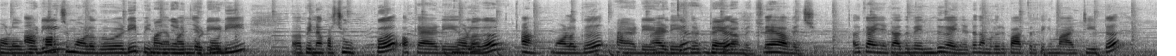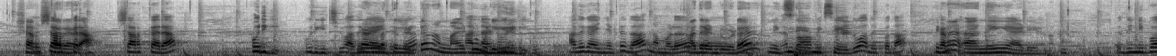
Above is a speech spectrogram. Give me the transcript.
മുളക് പൊടി. കുറച്ച് മുളക് പൊടി പിന്നെ മഞ്ഞൾപ്പൊടി. പിന്നെ കുറച്ച് ഉപ്പ് ഒക്കെ ആഡ് ചെയ്തു. മുളക്. ആ മുളക് ആഡ് ചെയ്ത് വേഗം വെച്ചു. അത് കഴിഞ്ഞിട്ട് അത് വെന്ത് കഴിഞ്ഞിട്ട് നമ്മളൊരു പാത്രത്തേക്ക് മാറ്റിയിട്ട് ശർക്കര. ശർക്കര. ഉരുകി ഉരുകിച്ചു അത് കഴിഞ്ഞിട്ട് നന്നായിട്ട് ഉരുകി അത് കഴിഞ്ഞിട്ട് ഇതാ നമ്മൾ അത് രണ്ടും കൂടെ മിക്സ് ചെയ്തു. അതിപ്പോ പിന്നെ നെയ്യ് ആഡ് ചെയ്യണം. ഇതിനിപ്പോ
